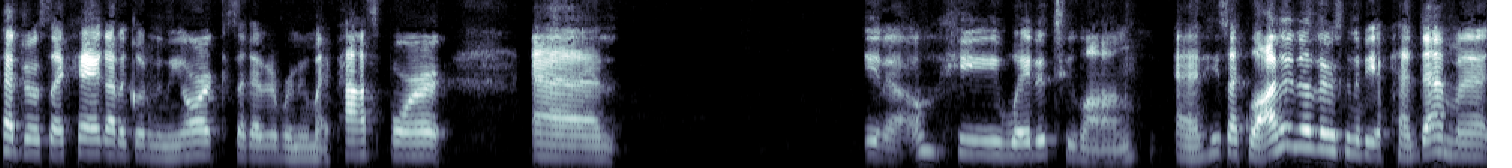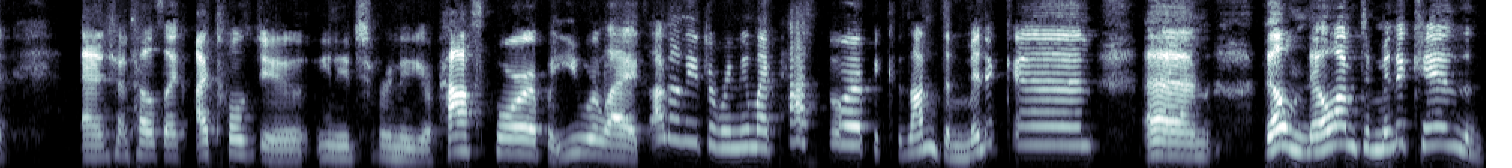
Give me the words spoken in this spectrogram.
Pedro's like, "Hey, I got to go to New York because I got to renew my passport." And you know, he waited too long, and he's like, "Well, I didn't know there was to be a pandemic." And Chantel's like, I told you you need to renew your passport, but you were like, I don't need to renew my passport because I'm Dominican and they'll know I'm Dominican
